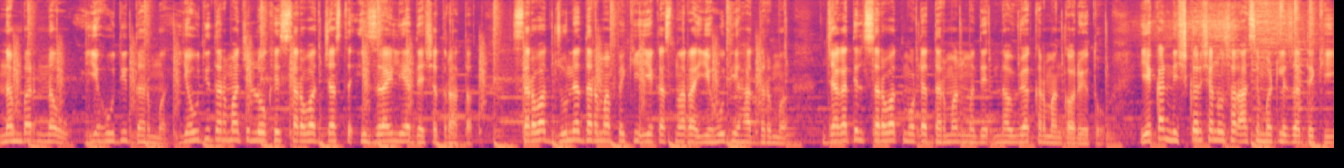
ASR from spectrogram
नंबर नऊ यहुदी धर्म. यहुदी धर्माचे लोक हे सर्वात जास्त इस्रायल या देशात राहतात. सर्वात जुन्या धर्मापैकी एक असणारा यहुदी हा धर्म जगातील सर्वात मोठ्या धर्मांमध्ये नवव्या क्रमांकावर येतो. एका निष्कर्षानुसार असे म्हटले जाते की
